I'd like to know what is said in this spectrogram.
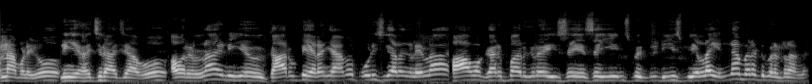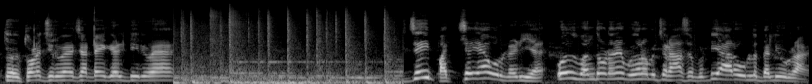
அண்ணாமலையோ நீங்க ஹச்ராஜாவோ அவரெல்லாம் நீங்க கார் விட்டு இறங்காம போலீஸ்காரங்களை எல்லாம் பாவம் கருப்பா இருக்கிற இசை எஸ்ஐ இன்ஸ்பெக்டர் டிஎஸ்பி எல்லாம் என்ன மிரட்டு மிரட்டுறாங்க? தொலைச்சிருவேன் சட்டையை கழட்டிடுவேன் விஜய் பச்சையா ஒரு நடிகை. ஒரு வந்த உடனே முதலமைச்சர் ஆசைப்பட்டு யாரோ உள்ள தள்ளி விடுறாங்க.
